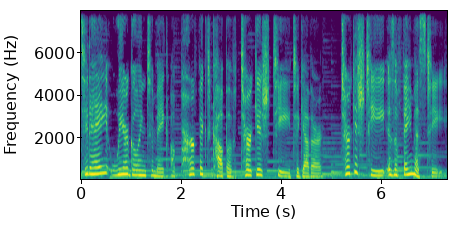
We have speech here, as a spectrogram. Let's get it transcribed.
today we are going to make a perfect cup of Turkish tea together. Turkish tea is a famous tea,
